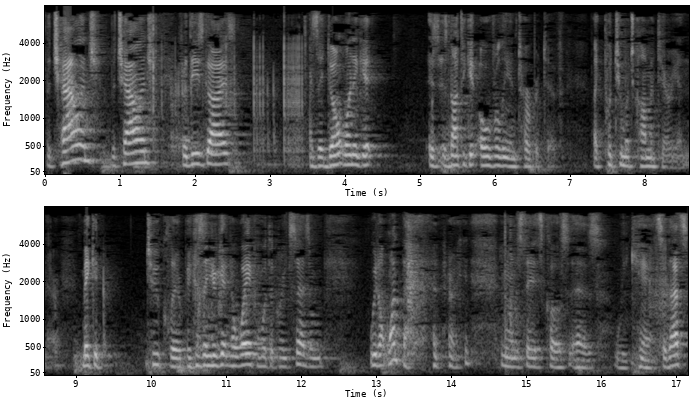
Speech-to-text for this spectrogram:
the challenge, the challenge for these guys is they don't want to get is, is not to get overly interpretive, like put too much commentary in there, make it too clear, because then you're getting away from what the Greek says, and we don't want that, right? We want to stay as close as we can. So that's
